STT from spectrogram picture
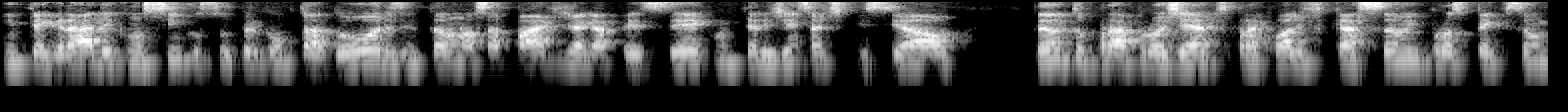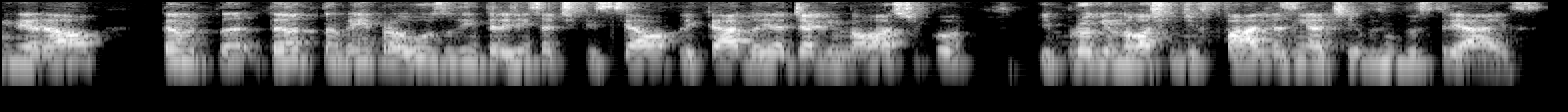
integrado com cinco supercomputadores, então nossa parte de HPC com inteligência artificial, tanto para projetos para qualificação e prospecção mineral, tanto, também para uso de inteligência artificial aplicado aí a diagnóstico e prognóstico de falhas em ativos industriais.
